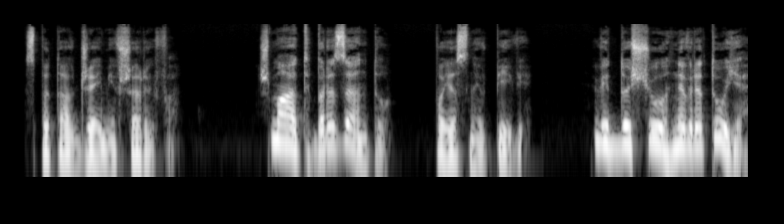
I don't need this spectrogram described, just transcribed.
спитав Джеймі в шерифа. Шмат брезенту, пояснив піві. Від дощу не врятує,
